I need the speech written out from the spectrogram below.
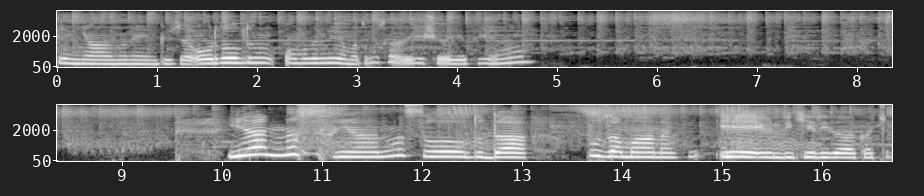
Dünyanın en güzel. Orada olduğunu olmadığını biliyordum. Sadece şöyle yapacağım. Ya nasıl ya nasıl oldu da bu zamana öldü keri daha kaçın.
